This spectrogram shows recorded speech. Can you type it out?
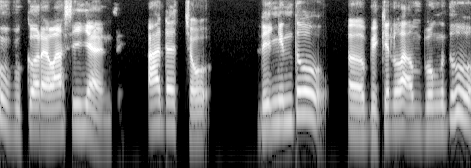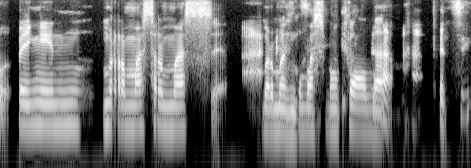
hubungan korelasinya sih Ada cuk Dingin tuh eh, bikin lambung tuh pengen meremas-remas Meremas-remas makanan Apa sih?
